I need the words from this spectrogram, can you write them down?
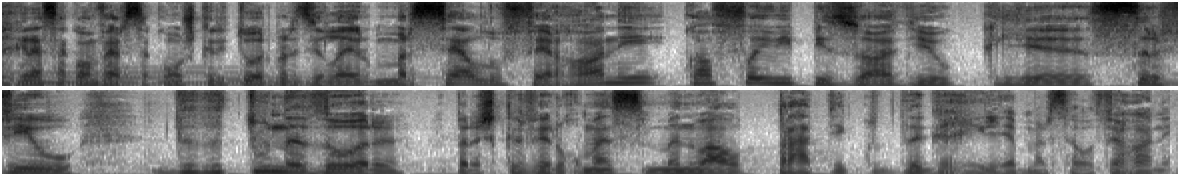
Regressa à conversa com o escritor brasileiro Marcelo Ferroni. Qual foi o episódio que lhe serviu de detonador para escrever o romance Manual Prático da Guerrilha, Marcelo Ferroni?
